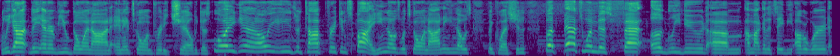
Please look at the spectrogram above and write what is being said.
We got the interview going on and it's going pretty chill because Loid, you know, he's a top freaking spy. He knows what's going on. He knows the question. But that's when this fat, ugly dude, um, I'm not going to say the other word,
